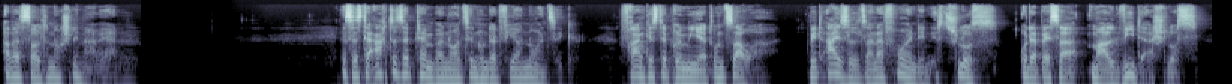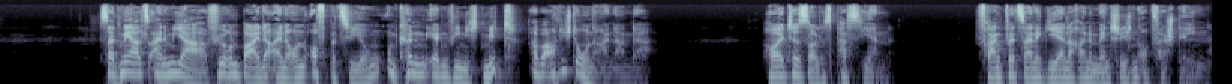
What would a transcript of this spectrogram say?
Aber es sollte noch schlimmer werden. Es ist der 8. September 1994. Frank ist deprimiert und sauer. Mit Eisel, seiner Freundin, ist Schluss. Oder besser, mal wieder Schluss. Seit mehr als einem Jahr führen beide eine On-Off-Beziehung und können irgendwie nicht mit, aber auch nicht ohne einander. Heute soll es passieren. Frank wird seine Gier nach einem menschlichen Opfer stellen.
